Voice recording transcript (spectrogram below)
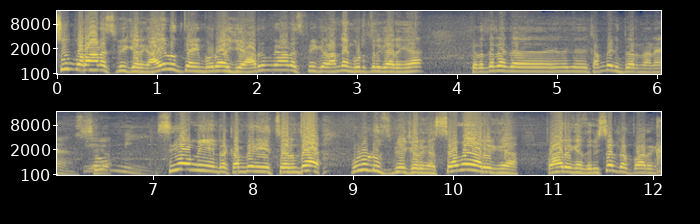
சூப்பரான ஸ்பீக்கருங்க ஐநூற்றி ஐம்பது ரூபாய்க்கு அருமையான ஸ்பீக்கர் அண்ணன் கொடுத்துருக்காருங்க. கிட்டத்தட்ட இந்த கம்பெனி பேர் நானே சியோமி என்ற கம்பெனியை சேர்ந்த ப்ளூடூத் ஸ்பீக்கருங்க செமையா இருக்குங்க. பாருங்க இந்த ரிசல்ட்டை பாருங்க.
